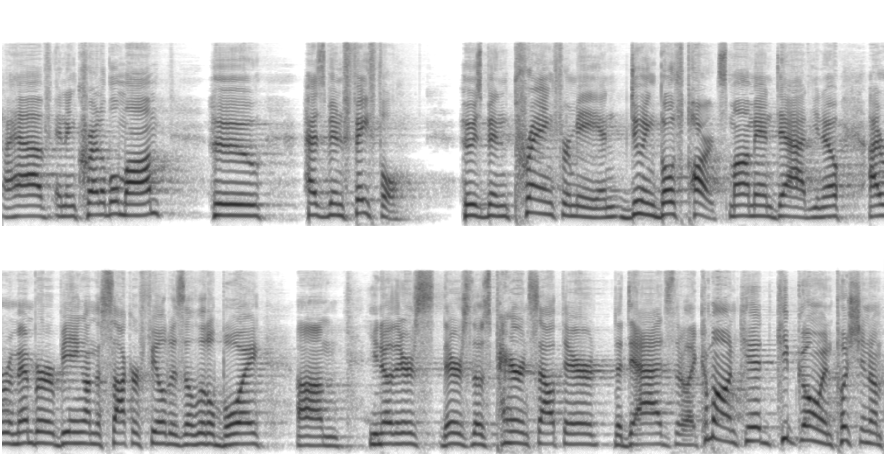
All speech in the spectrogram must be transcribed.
I have an incredible mom who has been faithful, who's been praying for me and doing both parts, mom and dad. You know, I remember being on the soccer field as a little boy. Um, you know, there's, there's those parents out there, the dads, they're like, come on, kid, keep going, pushing them.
